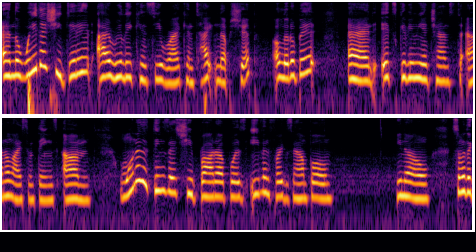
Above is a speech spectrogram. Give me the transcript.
and the way that she did it, I really can see where I can tighten up ship a little bit, and it's giving me a chance to analyze some things. Um, one of the things that she brought up was even, for example, you know, some of the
